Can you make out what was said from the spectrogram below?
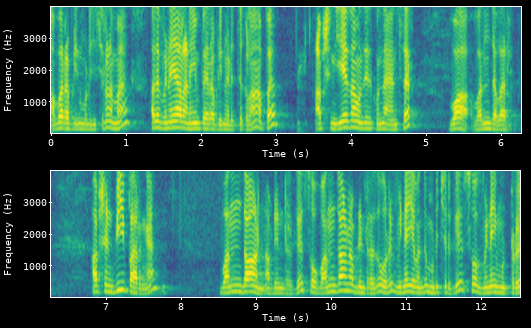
அவர் அப்படின்னு முடிஞ்சிச்சுன்னா நம்ம அதை வினையால் அணையும் பேர் அப்படின்னு எடுத்துக்கலாம். அப்போ ஆப்ஷன் ஏ தான் வந்து இதுக்கு வந்து ஆன்சர் வா வந்தவர். ஆப்ஷன் பி பாருங்கள் வந்தான் அப்படின்றது ஸோ வந்தான் அப்படின்றது ஒரு வினையை வந்து முடிச்சிருக்கு. ஸோ வினைமுற்று.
